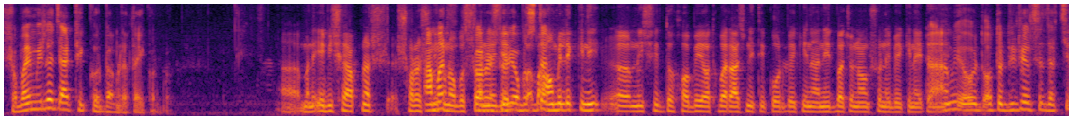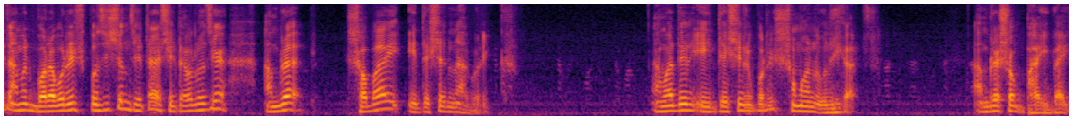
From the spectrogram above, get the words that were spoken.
সবাই মিলে যা ঠিক করবে আমরা তাই করব। মানে এই বিষয়ে আপনার সরাসরি কোনো অবস্থান নেই আওয়ামী লীগ কি নিষিদ্ধ হবে অথবা রাজনীতি করবে কিনা নির্বাচনে অংশ নেবে কিনা এটা আমি অত ডিটেলসে যাচ্ছি না। আমার বরাবরের পজিশন যেটা সেটা হলো যে আমরা সবাই এই দেশের নাগরিক। আমাদের এই দেশের উপরে সমান অধিকার। আমরা সব ভাই ভাই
